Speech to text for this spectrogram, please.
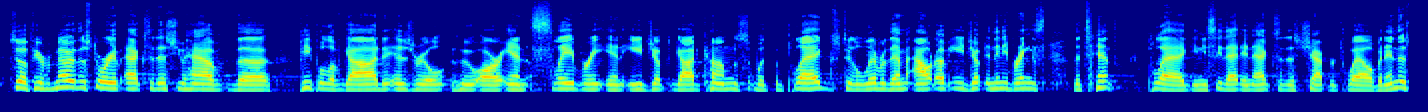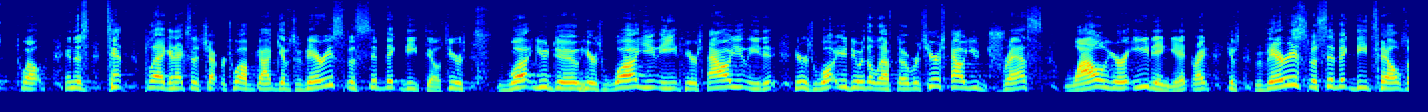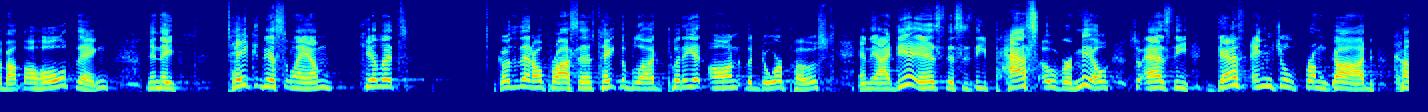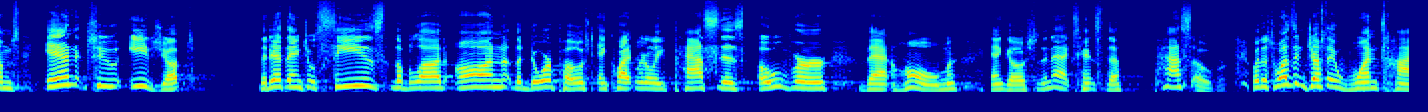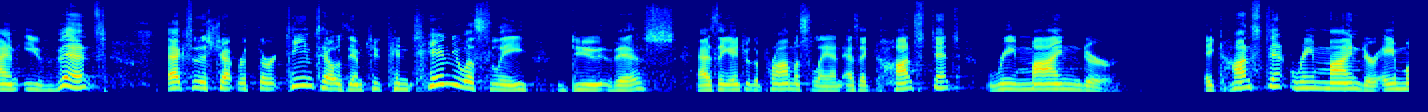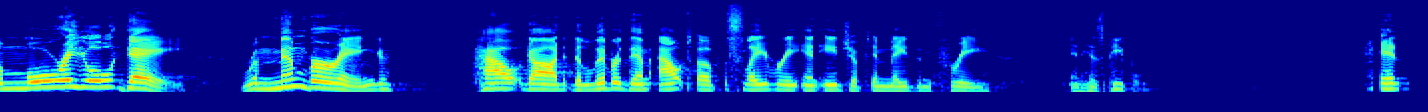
So, if you're familiar with the story of Exodus, you have the people of God, Israel, who are in slavery in Egypt. God comes with the plagues to deliver them out of Egypt, and then he brings the 10th plague, and you see that in Exodus chapter 12. And in this 12th, in this 10th plague in Exodus chapter 12, God gives very specific details. Here's what you do, here's what you eat, here's how you eat it, here's what you do with the leftovers, here's how you dress while you're eating it, right? Gives very specific details about the whole thing. Then they take this lamb, kill it, go through that whole process, take the blood, putting it on the doorpost. And the idea is this is the Passover meal. So as the death angel from God comes into Egypt, the death angel sees the blood on the doorpost and quite literally passes over that home and goes to the next, hence the Passover. But this wasn't just a one time event. Exodus chapter 13 tells them to continuously do this as they enter the promised land as a constant reminder. A constant reminder, a memorial day, remembering how God delivered them out of slavery in Egypt and made them free in his people. And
